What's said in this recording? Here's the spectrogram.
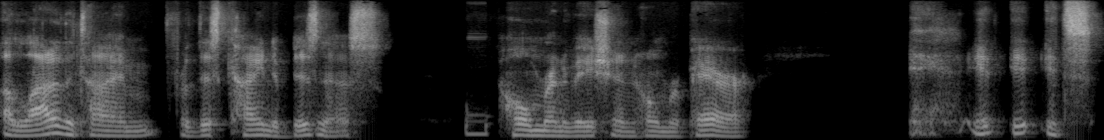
a lot of the time for this kind of business, home renovation, home repair, it, it it's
